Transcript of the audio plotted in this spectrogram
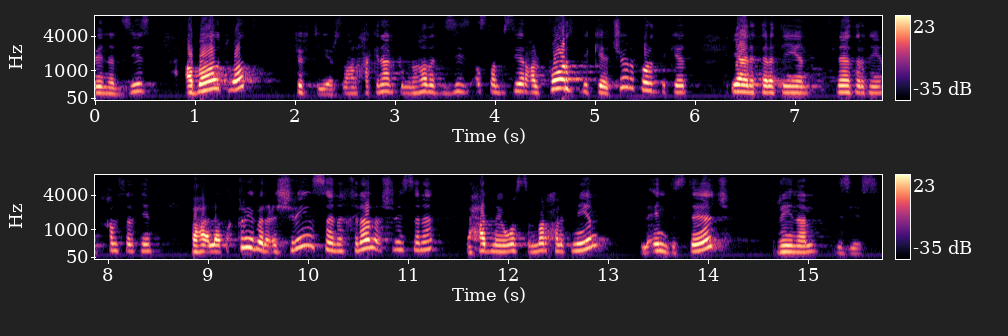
renal disease about what? 50 years. وإحنا حكينا لكم إنه هذا ال disease أصلا بيصير على ال fourth decade شو ال fourth decade؟ يعني 30 32 35 فهلأ تقريبا 20 سنة خلال 20 سنة لحد ما يوصل مرحلة مين؟ ال end stage renal disease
